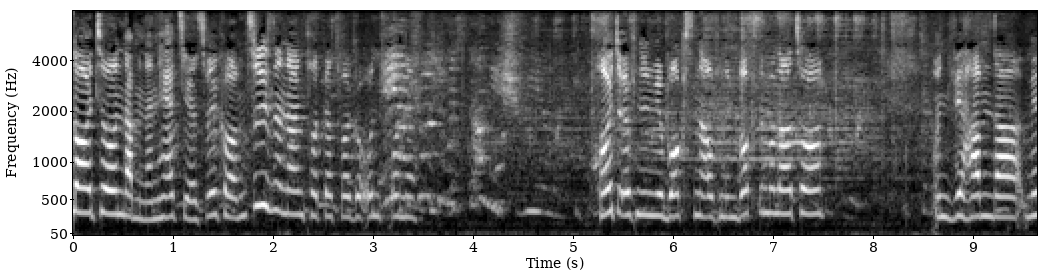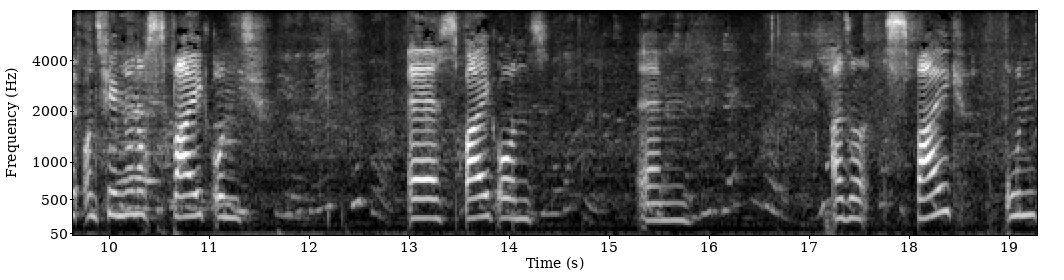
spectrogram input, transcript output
Leute und damit ein herzliches Willkommen zu dieser neuen Podcast-Folge und Freunde. Heute öffnen wir Boxen auf einem Box-Simulator. Und wir haben da, uns fehlen nur noch Spike und, äh, Spike und, ähm, also Spike und,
